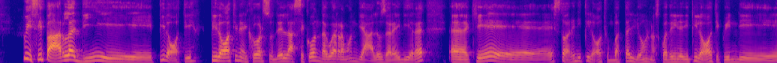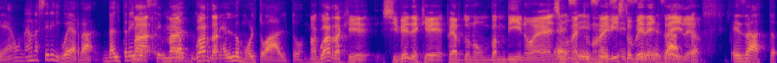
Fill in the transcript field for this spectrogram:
Qui si parla di piloti, piloti nel corso della seconda guerra mondiale, oserei dire, eh, che è storia di piloti, un battaglione, una squadriglia di piloti, quindi è, un- è una serie di guerra. Dal trailer Ma- sembra ma guarda- livello molto alto. Ma guarda che si vede che perdono un bambino, eh. Eh, Secondo me sì, tu non sì, hai visto sì, bene il esatto, trailer. Esatto.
